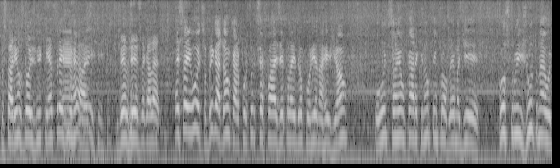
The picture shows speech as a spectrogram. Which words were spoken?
custaria uns 2.500, 3.000 é, reais. Beleza, galera. É isso aí, Hudson. Obrigadão, cara, por tudo que você faz aí pela hidroponia na região. O Hudson é um cara que não tem problema de construir junto, né, o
